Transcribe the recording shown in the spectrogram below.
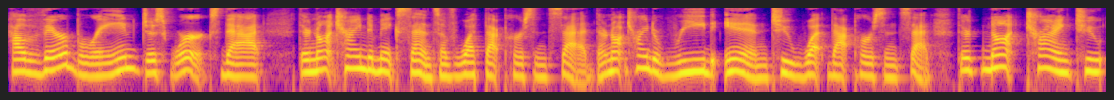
How their brain just works that they're not trying to make sense of what that person said. They're not trying to read in to what that person said. They're not trying to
